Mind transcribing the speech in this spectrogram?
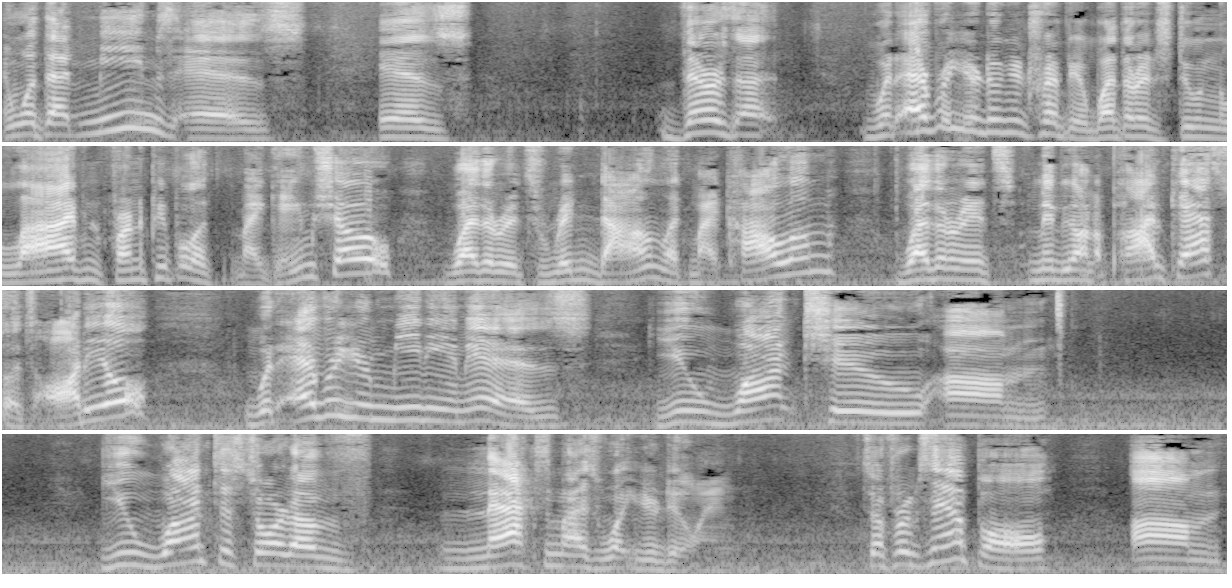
And what that means is, is there's a, whatever you're doing in trivia, whether it's doing live in front of people like my game show, whether it's written down like my column, whether it's maybe on a podcast, so it's audio, whatever your medium is, you want to um, you want to sort of maximize what you're doing. So, for example, um,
